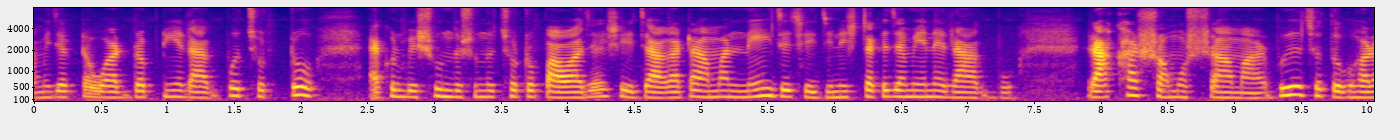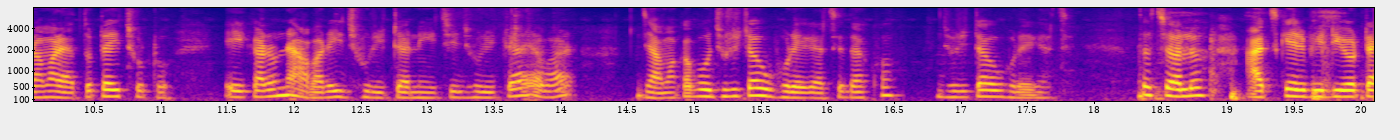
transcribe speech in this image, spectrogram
আমি যে একটা ওয়ার্ড্রপ নিয়ে রাখব ছোট্ট, এখন বেশ সুন্দর সুন্দর ছোট পাওয়া যায়, সেই জায়গাটা আমার নেই যে সেই জিনিসটাকে যে আমি এনে রাখব। রাখার সমস্যা আমার বুঝেছ তো? ঘর আমার এতটাই ছোট। এই কারণে আবার এই ঝুড়িটা নিয়েছি। ঝুড়িটায় আবার জামা কাপড় ঝুড়িটাও ভরে গেছে, দেখো। ঝুড়িটাও ভরে গেছে। তো চলো, আজকের ভিডিওটা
